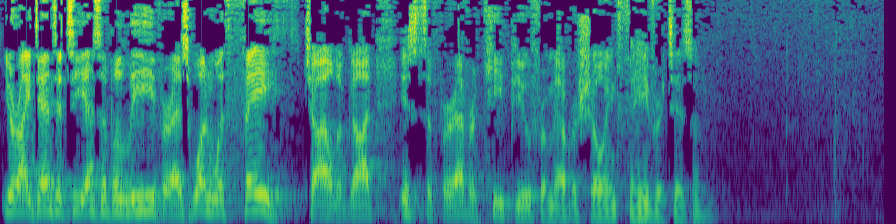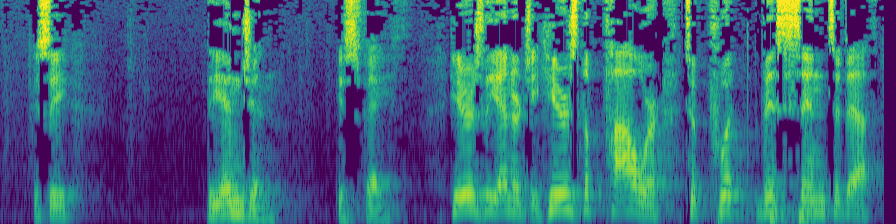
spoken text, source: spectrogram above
Your identity as a believer, as one with faith, child of God, is to forever keep you from ever showing favoritism. You see, the engine is faith. Here's the energy. Here's the power to put this sin to death.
